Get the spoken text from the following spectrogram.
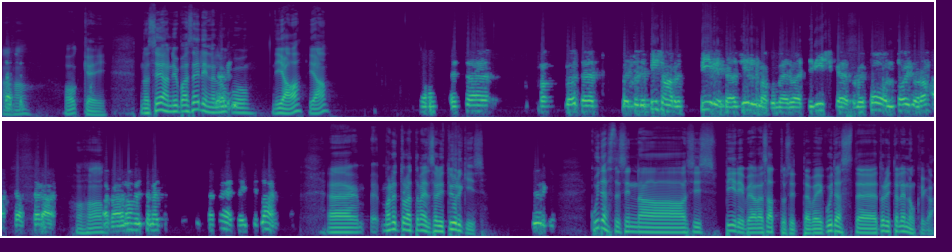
ahah, okei okay.. no see on juba selline ja, lugu ja, ja. et äh, ma mõtlen, et meil tuli pisar piiri peal silma, kui meil võeti viiskümmend või pool toidurahast sealt ära. aga noh, ütleme, et mehed leidsid lahenduse. ma nüüd tuletan meelde, see oli Türgis? Türgis kuidas te sinna siis piiri peale sattusite või kuidas te tulite lennukiga?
